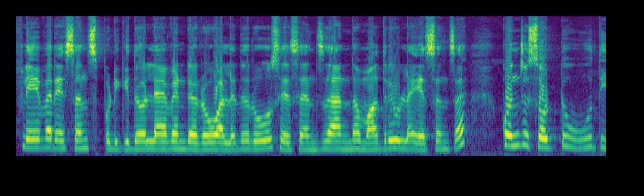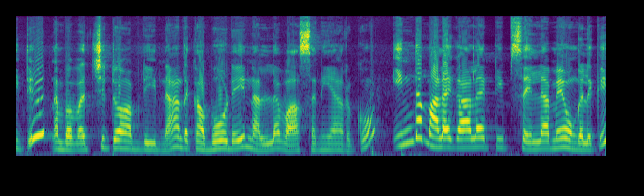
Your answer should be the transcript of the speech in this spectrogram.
ஃப்ளேவர் எசன்ஸ் பிடிக்குதோ லேவெண்டரோ அல்லது ரோஸ் எசன்ஸு அந்த மாதிரி உள்ள எசன்ஸை கொஞ்சம் சொட்டு ஊற்றிட்டு நம்ம வச்சிட்டோம் அப்படின்னா அந்த கபோர்டே நல்ல வாசனையாக இருக்கும். இந்த மழைக்கால டிப்ஸ் எல்லாமே உங்களுக்கு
